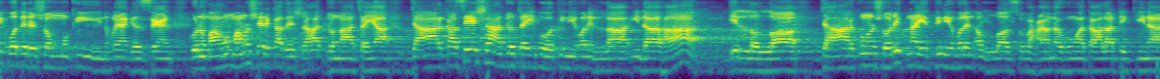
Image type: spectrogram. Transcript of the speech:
বিপদের সম্মুখীন হয়ে গেছেন। কোন মানুষের কাছে সাহায্য না চাইয়া, যার কাছে সাহায্য চাইব তিনি হলেন লা ইলাহা ইল্লাল্লাহ। যার কোনো শরিক নাই তিনি হলেন আল্লাহ সুবহানাহু ওয়া তাআলা ঠিক কিনা?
